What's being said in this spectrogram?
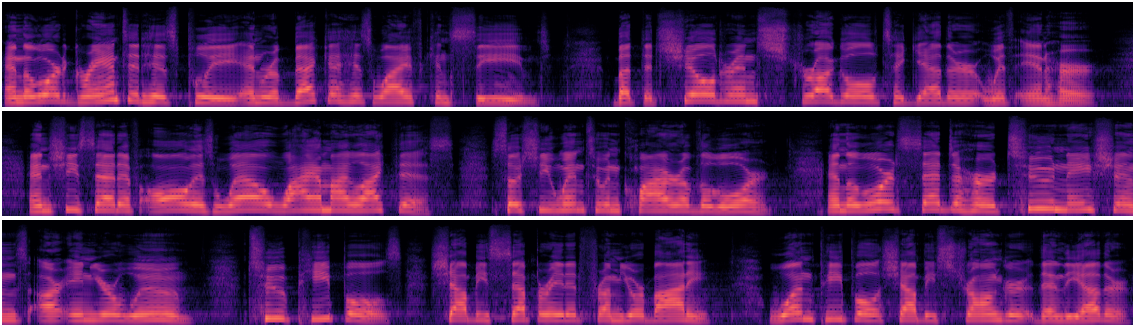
And the Lord granted his plea, and Rebekah, his wife, conceived. But the children struggled together within her. And she said, If all is well, why am I like this? So she went to inquire of the Lord. And the Lord said to her, Two nations are in your womb, two peoples shall be separated from your body. One people shall be stronger than the other,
